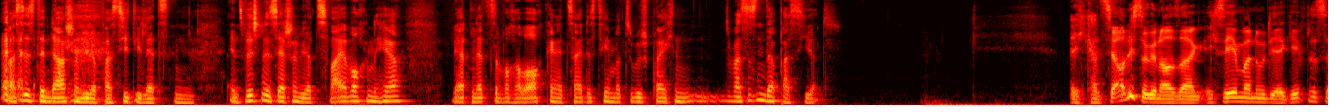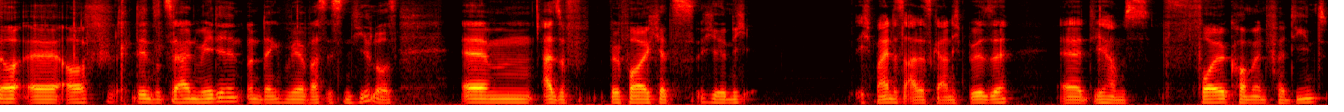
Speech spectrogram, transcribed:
Was ist denn da schon wieder passiert die letzten? Inzwischen ist ja schon wieder zwei Wochen her. Wir hatten letzte Woche aber auch keine Zeit, das Thema zu besprechen. Was ist denn da passiert? Ich kann es ja auch nicht so genau sagen. Ich sehe immer nur die Ergebnisse äh, auf den sozialen Medien und denke mir, was ist denn hier los? Ähm, also, bevor ich jetzt hier nicht. Ich meine das alles gar nicht böse. Äh, die haben es vollkommen verdient.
